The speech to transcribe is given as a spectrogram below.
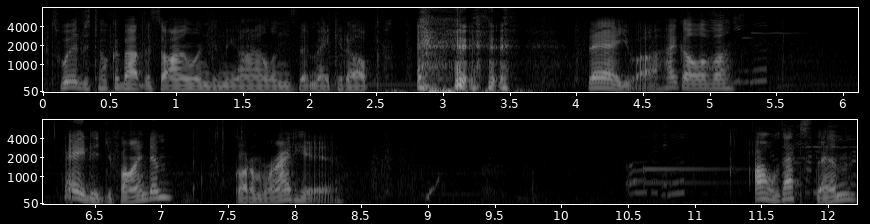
It's weird to talk about this island and the islands that make it up. there you are. Hi, Gulliver. Hey, did you find him? Got him right here. Oh, that's them.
